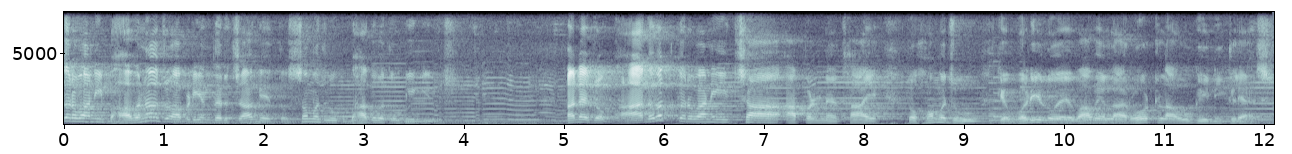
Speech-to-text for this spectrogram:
કરવાની ભાવના જો આપણી અંદર જાગે તો સમજવું કે ભાગવત ઉગી ગયું છે. અને જો ભાગવત કરવાની ઈચ્છા આપણને થાય તો સમજવું કે વડીલોએ વાવેલા રોટલા ઉગી નીકળ્યા છે.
